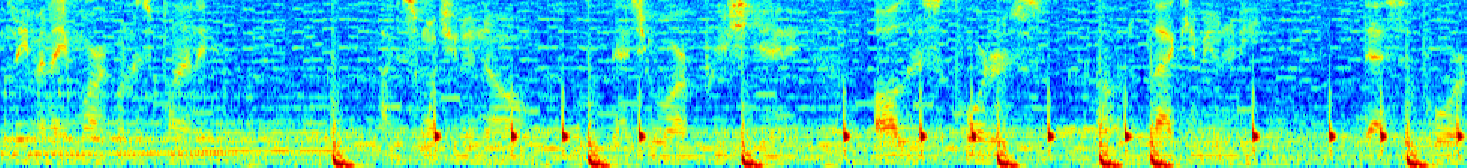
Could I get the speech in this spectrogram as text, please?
leaving a mark on this planet. I just want you to know that you are appreciated. All of the supporters of the black community that support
